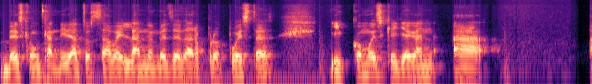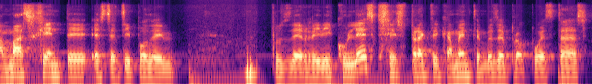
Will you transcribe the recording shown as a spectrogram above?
ves que un candidato está bailando en vez de dar propuestas y cómo es que llegan a, a más gente este tipo de, pues de ridiculeces prácticamente en vez de propuestas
